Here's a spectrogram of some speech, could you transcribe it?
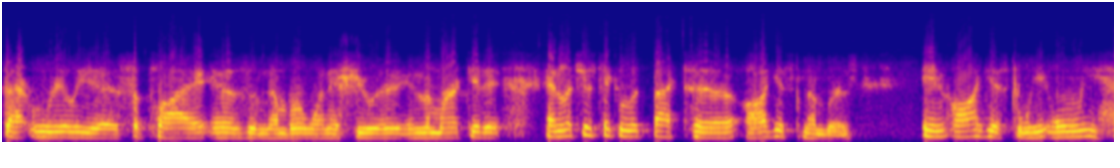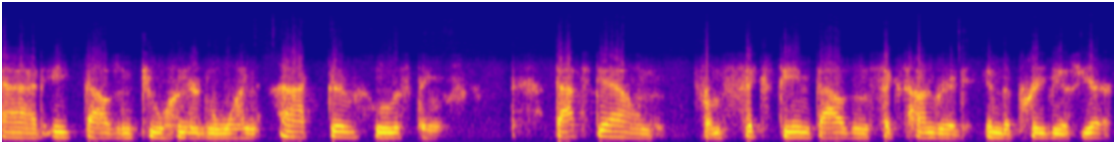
That really is. Supply is the number one issue in the market. And let's just take a look back to August numbers. In August, we only had 8,201 active listings. That's down from 16,600 in the previous year.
